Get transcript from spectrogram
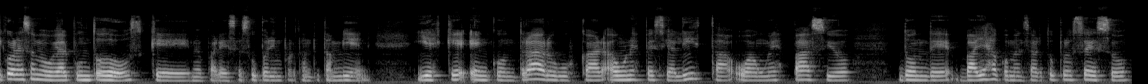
Y con eso me voy al punto 2, que me parece súper importante también, y es que encontrar o buscar a un especialista o a un espacio donde vayas a comenzar tu proceso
